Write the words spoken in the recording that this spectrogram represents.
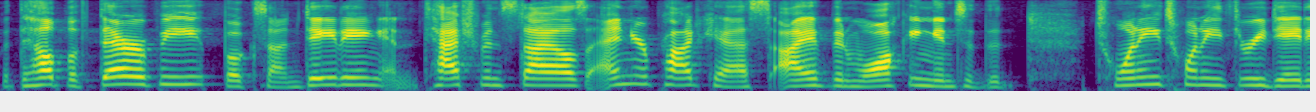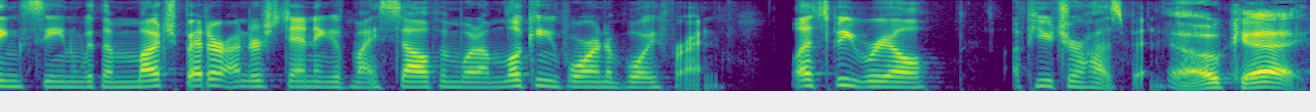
With the help of therapy, books on dating and attachment styles, and your podcast, I have been walking into the 2023 dating scene with a much better understanding of myself and what I'm looking for in a boyfriend. Let's be real, a future husband. Okay.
